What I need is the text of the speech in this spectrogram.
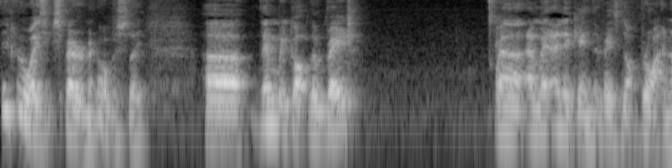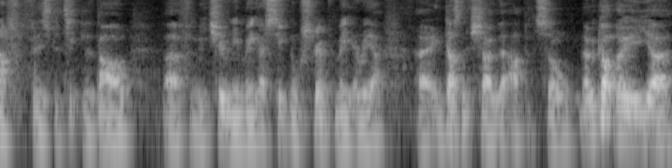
you can always experiment, obviously. Uh, then we got the red. Uh, and, we, and again, the red's not bright enough for this particular dial, uh, for the tuning meter, signal strength meter here. Uh, it doesn't show that up at all. Now we've got the uh,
